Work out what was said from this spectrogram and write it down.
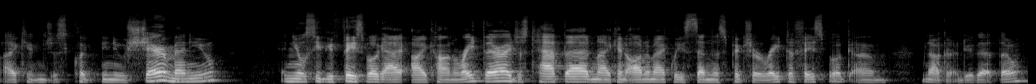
I can just click the new share menu and you'll see the Facebook icon right there. I just tap that and I can automatically send this picture right to Facebook. Um, I'm not going to do that though.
